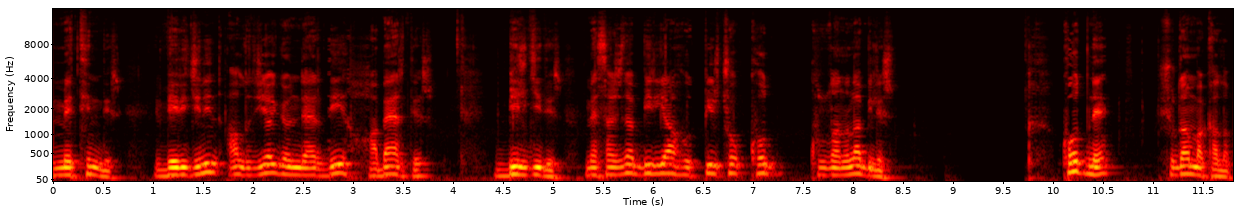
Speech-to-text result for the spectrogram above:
metindir. Vericinin alıcıya gönderdiği haberdir, bilgidir. Mesajda bir yahut birçok kod kullanılabilir. Kod ne? Şuradan bakalım.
